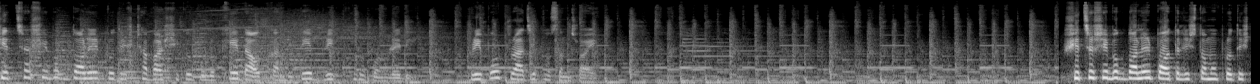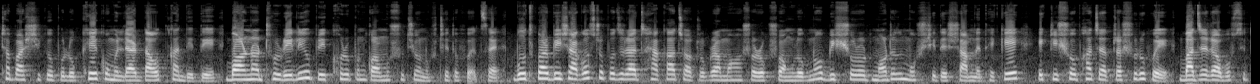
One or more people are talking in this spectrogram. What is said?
স্বেচ্ছাসেবক দলের প্রতিষ্ঠা বার্ষিকী উপলক্ষে দাউদকান্দিতে বৃক্ষরোপণ রেডি রিপোর্ট রাজীব হোসেন জয় স্বেচ্ছাসেবক দলের পঁয়তাল্লিশতম প্রতিষ্ঠা বার্ষিকী উপলক্ষে কুমিল্লার দাউদকান্দিতে বর্ণাঢ্য রেলি ও বৃক্ষরোপণ কর্মসূচি অনুষ্ঠিত হয়েছে। বুধবার বিশ আগস্ট উপজেলা ঢাকা, চট্টগ্রাম মহাসড়ক সংলগ্ন বিশ্ব রোড মডেল মসজিদের সামনে থেকে একটি শোভাযাত্রা শুরু হয়ে বাজারে অবস্থিত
